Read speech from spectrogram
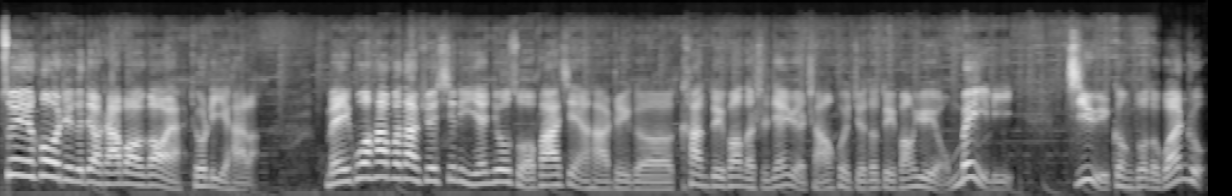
最后这个调查报告呀就厉害了。美国哈佛大学心理研究所发现，哈，这个看对方的时间越长，会觉得对方越有魅力，给予更多的关注。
